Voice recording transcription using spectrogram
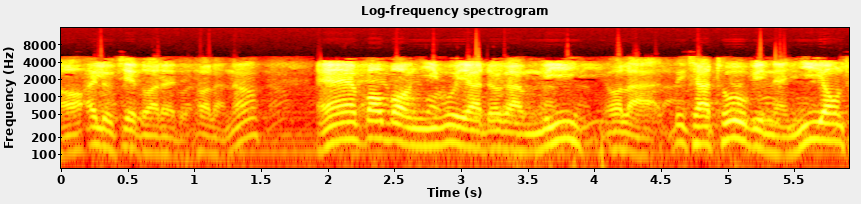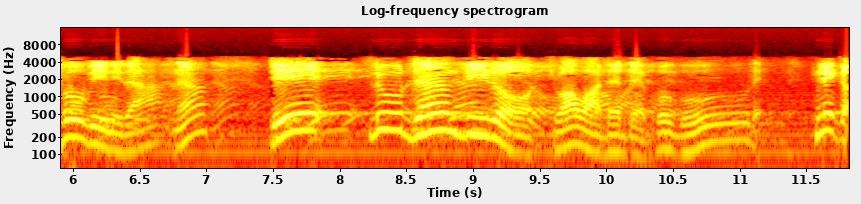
ဟောအဲ့လိုဖြစ်သွားတတ်တယ်ဟုတ်လားနော်အဲပေါက်ပေါက်ညီဖို့ရတော့ကမီးဟုတ်လားသိချာထိုးပြီးနေညီအောင်ထိုးပြီးနေတာနော်ဒီလူဒန်းပြီးတော့ကြွားဝါတတ်တဲ့ပုဂ္ဂိုလ်တဲ့နှစ်က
